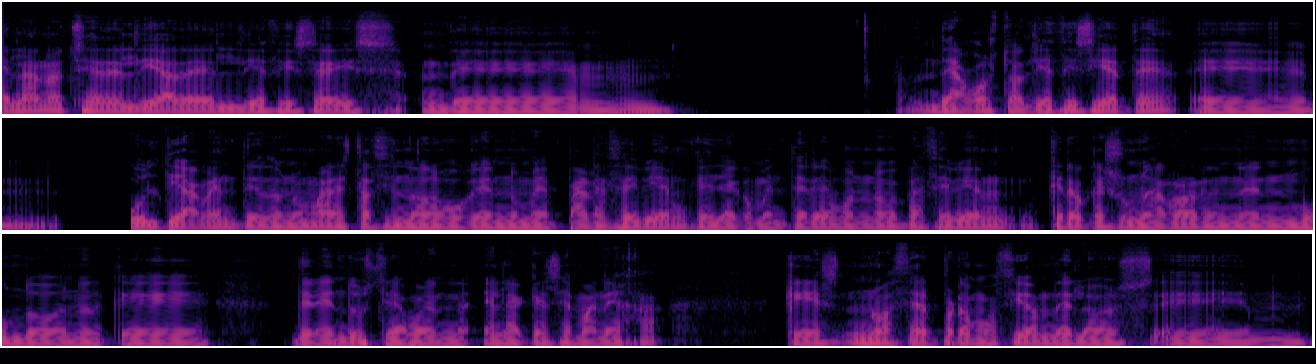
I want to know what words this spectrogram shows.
en la noche del día del 16 de, mm, de agosto al 17, eh, últimamente Don Omar está haciendo algo que no me parece bien, que ya comentaré, bueno, no me parece bien, creo que es un error en el mundo en el que de la industria en la que se maneja, que es no hacer promoción de los, em,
